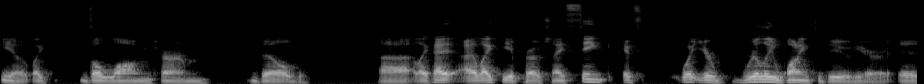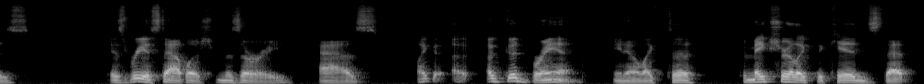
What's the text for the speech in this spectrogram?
you know, like the long term build, uh, like I I like the approach, and I think if what you're really wanting to do here is is reestablish Missouri as like a, a good brand, you know, like to to make sure like the kids that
